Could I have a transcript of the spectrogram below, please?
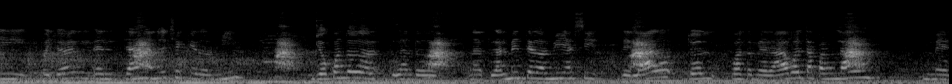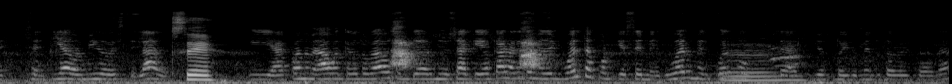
y pues yo el, el- ya en la noche que dormí, yo cuando, do- cuando naturalmente dormí así de lado, yo cuando me daba vuelta para un lado, me sentía dormido de este lado. Sí. Y ya cuando me daba vuelta al otro lado sentía dormido. O sea, que yo cada ratito me doy vuelta porque se me duerme el cuerpo. O sea, Mm. yo estoy durmiendo sobre el celular.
